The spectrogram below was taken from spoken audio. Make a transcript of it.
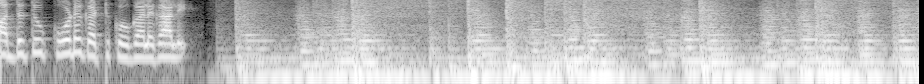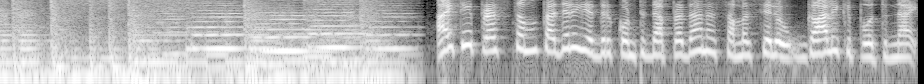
మద్దతు కూడగట్టుకోగలగాలి. అయితే ప్రస్తుతం ప్రజలు ఎదుర్కొంటున్న ప్రధాన సమస్యలు గాలికి పోతున్నాయి.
